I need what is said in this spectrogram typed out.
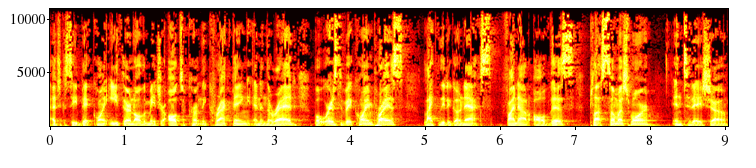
As you can see, Bitcoin, Ether, and all the major alts are currently correcting and in the red. But where's the Bitcoin price? Likely to go next. Find out all this, plus so much more in today's show.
